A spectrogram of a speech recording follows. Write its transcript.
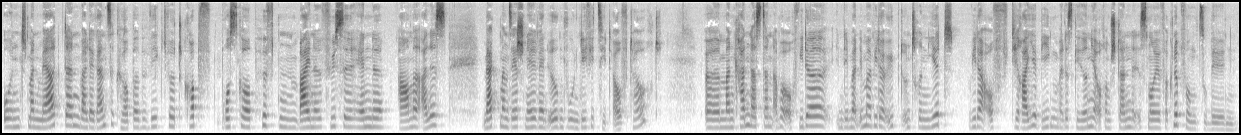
Und man merkt dann, weil der ganze Körper bewegt wird, Kopf, Brustkorb, Hüften, Beine, Füße, Hände, Arme, alles, merkt man sehr schnell, wenn irgendwo ein Defizit auftaucht. Äh, man kann das dann aber auch wieder, indem man immer wieder übt und trainiert, wieder auf die Reihe biegen, weil das Gehirn ja auch imstande ist, neue Verknüpfungen zu bilden.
